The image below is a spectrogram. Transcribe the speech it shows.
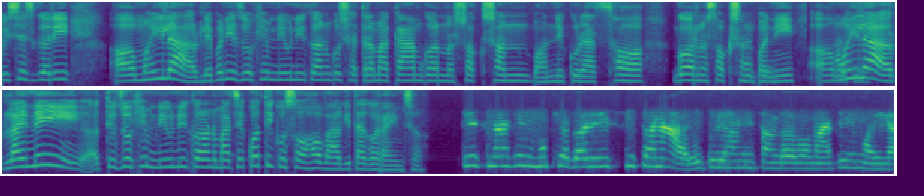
विशेष गरी महिलाहरूले पनि जोखिम न्यूनीकरणको क्षेत्रमा काम गर्न सक्छन् भन्ने कुरा छ गर्न सक्छन् पनि। महिलाहरूलाई नै त्यो जोखिम न्यूनीकरणमा चाहिँ कतिको सहभागिता गराइन्छ? त्यसमा चाहिँ मुख्य गरी सूचनाहरू पुर्याउने सन्दर्भमा चाहिँ महिला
